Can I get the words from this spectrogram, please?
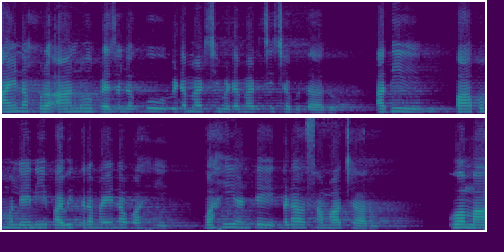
ఆయన ఖురాను ప్రజలకు విడమర్చి విడమర్చి చెబుతారు. అది పాపము లేని పవిత్రమైన వహి. వహి అంటే ఇక్కడ సమాచారం. వమా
